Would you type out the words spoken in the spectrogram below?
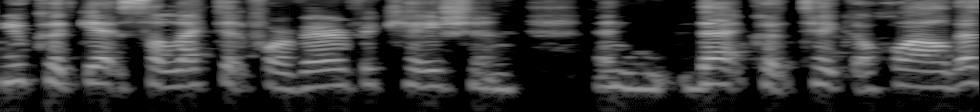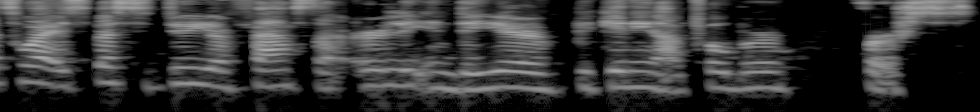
you could get selected for verification and that could take a while. That's why it's best to do your FAFSA early in the year, beginning October 1st.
